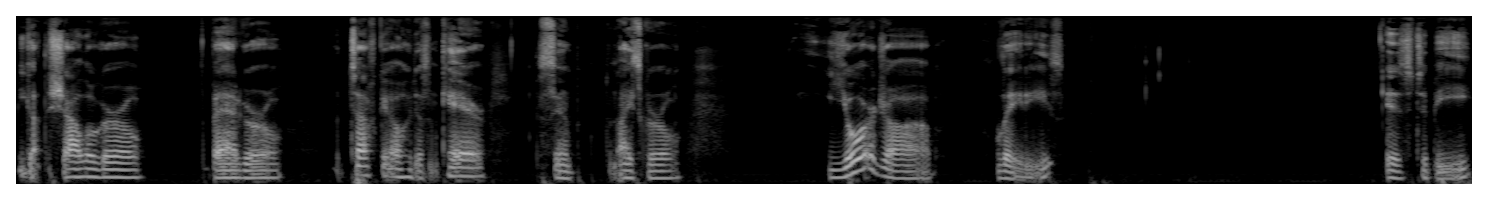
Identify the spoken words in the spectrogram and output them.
You got the shallow girl, bad girl, the tough girl who doesn't care, the simp, the nice girl. Your job, ladies, is to be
